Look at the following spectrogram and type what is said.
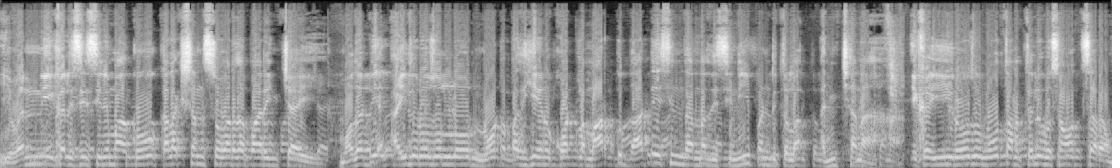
ఇవన్నీ కలిసి సినిమాకు కలెక్షన్స్ వరద పారించాయి. మొదటి ఐదు రోజుల్లో నూట పదిహేను కోట్ల మార్కు దాటేసిందన్నది సినీ పండితుల అంచనా. ఇక ఈ రోజు నూతన తెలుగు సంవత్సరం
